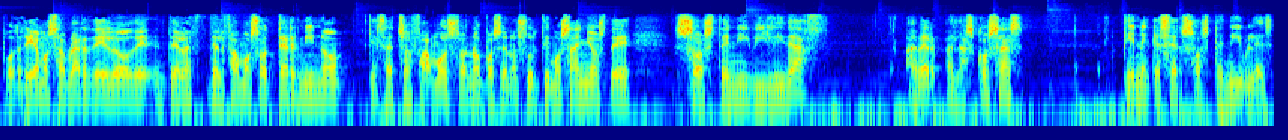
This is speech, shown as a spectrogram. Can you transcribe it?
podríamos hablar de lo del famoso término que se ha hecho famoso, ¿no? Pues en los últimos años de sostenibilidad a ver, las cosas tienen que ser sostenibles.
